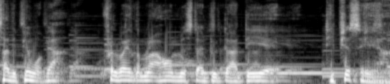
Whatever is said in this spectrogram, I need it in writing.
စသည်ဖြင့်ပေါ့ဗျာဖိလစ်ပိုင်သမ္မတဟောင်းမစ္စတာဒူတာတီရဲ့ဒီဖြစ်စဉ်ဟာ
